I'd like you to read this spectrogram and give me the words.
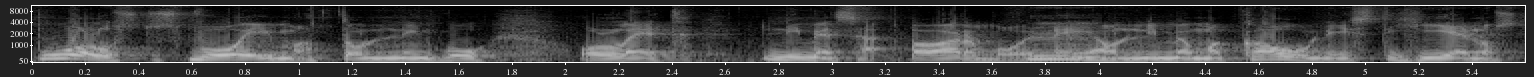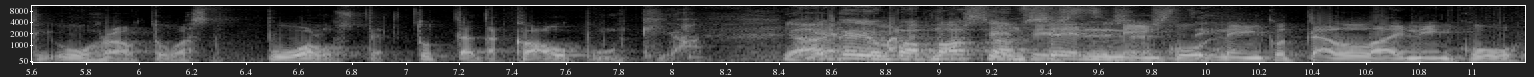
puolustusvoimat on niin kuin olleet nimensä arvoinen mm. ja on nimenomaan kauniisti, hienosti, uhrautuvasti puolustettu tätä kaupunkia. Ja, ja aika jopa sen niin kuin, niin kuin tällainen niin kuin,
